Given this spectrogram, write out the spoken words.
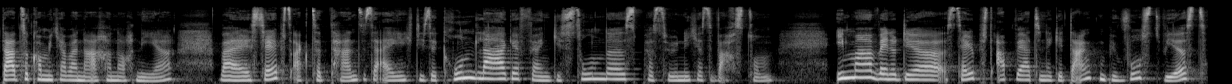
Dazu komme ich aber nachher noch näher, weil Selbstakzeptanz ist ja eigentlich diese Grundlage für ein gesundes persönliches Wachstum. Immer wenn du dir selbst abwertende Gedanken bewusst wirst,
